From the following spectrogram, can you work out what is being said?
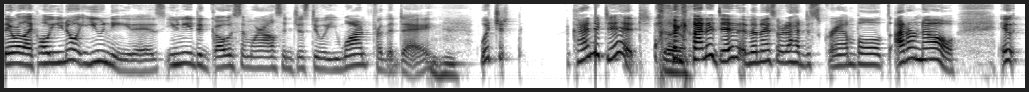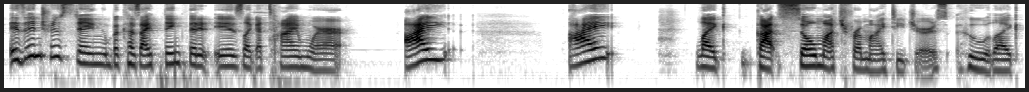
They were like, oh, you know what you need is you need to go somewhere else and just do what you want for the day, mm-hmm. which I kind of did. I kind of did. And then I sort of had to scramble. I don't know. It is interesting because I think that it is like a time where I, I like got so much from my teachers who like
